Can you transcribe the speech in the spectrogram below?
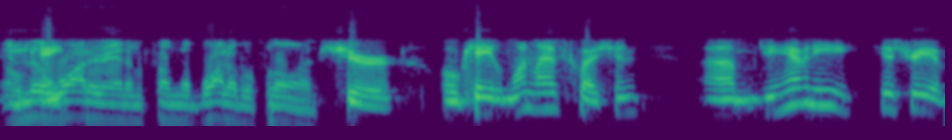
and okay. a little water in them from the water overflowing. Sure. Okay. One last question. Um, do you have any history of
